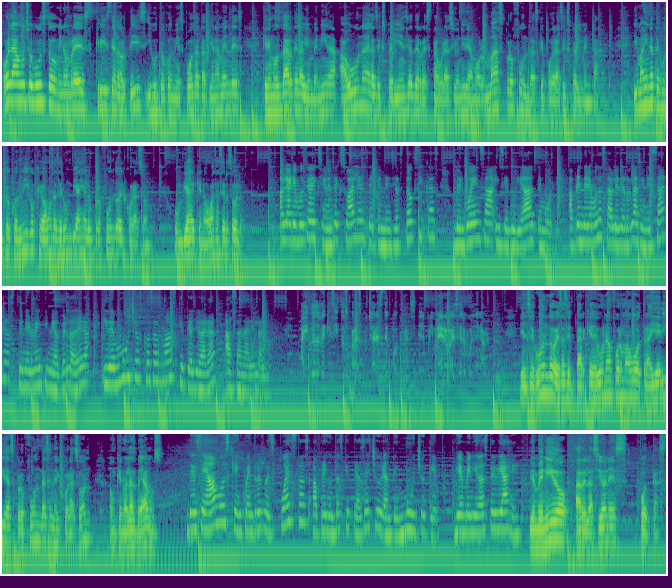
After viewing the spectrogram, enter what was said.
Hola, mucho gusto. Mi nombre es Cristian Ortiz y junto con mi esposa Tatiana Méndez queremos darte la bienvenida a una de las experiencias de restauración y de amor más profundas que podrás experimentar. Imagínate junto conmigo que vamos a hacer un viaje a lo profundo del corazón, un viaje que no vas a hacer solo, Hablaremos de adicciones sexuales, dependencias tóxicas, vergüenza, inseguridad, temor. Aprenderemos a establecer relaciones sanas, tener una intimidad verdadera y de muchas cosas más que te ayudarán a sanar el alma. Hay dos requisitos para escuchar este podcast. El primero es ser vulnerable. Y el segundo es aceptar que de una forma u otra hay heridas profundas en el corazón, aunque no las veamos. Deseamos que encuentres respuestas a preguntas que te has hecho durante mucho tiempo. Bienvenido a este viaje. Bienvenido a Relaciones Podcast.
